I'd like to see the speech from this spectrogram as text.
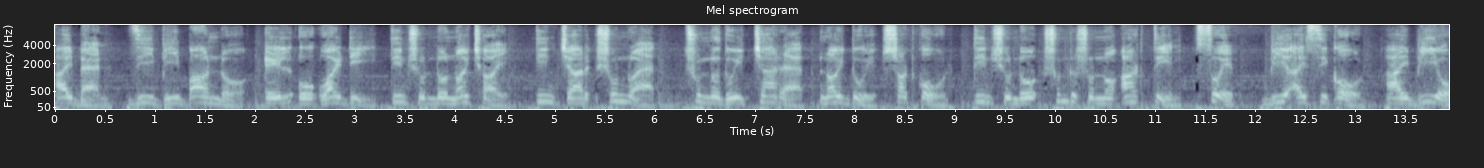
আই ব্যান জিবি বাহান্ন এল ও ওয়াইডি তিন শূন্য নয় ছয় তিন চার শূন্য এক শূন্য দুই চার এক নয় দুই শর্ট কোড তিন শূন্য শূন্য শূন্য আট তিন সোয়েব BIC code I BO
